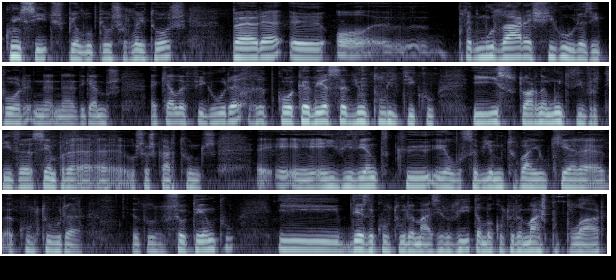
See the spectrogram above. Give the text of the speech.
conhecidos pelo, pelos seus leitores, para portanto, mudar as figuras e pôr, na, na, digamos, aquela figura com a cabeça de um político. E isso torna muito divertida sempre a, a, os seus cartoons. É, é, é, evidente que ele sabia muito bem o que era a, a cultura do, do seu tempo e desde a cultura mais erudita, uma cultura mais popular,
